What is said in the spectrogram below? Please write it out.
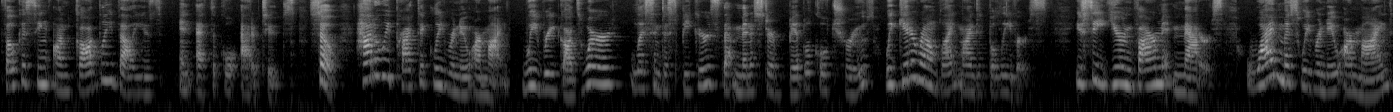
focusing on godly values and ethical attitudes. So, how do we practically renew our mind? We read God's Word, listen to speakers that minister biblical truth, we get around like minded believers. You see, your environment matters. Why must we renew our mind?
